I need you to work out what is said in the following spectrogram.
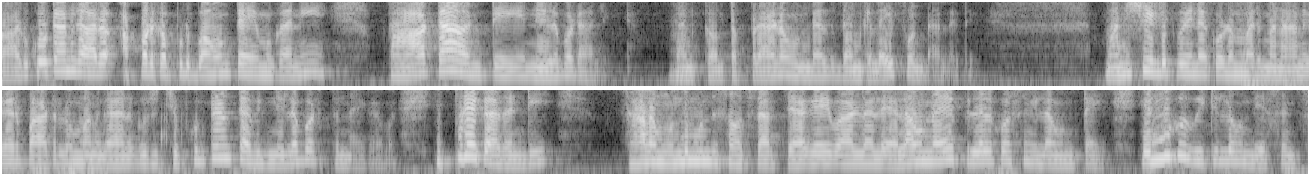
పాడుకోవటానికి అప్పటికప్పుడు బాగుంటాయేమో కానీ పాట అంటే నిలబడాలి. దానికి కొంత ప్రాణం ఉండాలి దానికి లైఫ్ ఉండాలి అది. మనిషి వెళ్ళిపోయినా కూడా మరి మా నాన్నగారి పాటలు మన గారి గురించి చెప్పుకుంటానంటే అవి నిలబడుతున్నాయి కాబట్టి. ఇప్పుడే కాదండి చాలా ముందు ముందు సంవత్సరాలు త్యాగయ్య వాళ్ళు ఎలా ఉన్నాయో పిల్లల కోసం ఇలా ఉంటాయి. ఎందుకు వీటిలో ఉంది ఎసెన్స్?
